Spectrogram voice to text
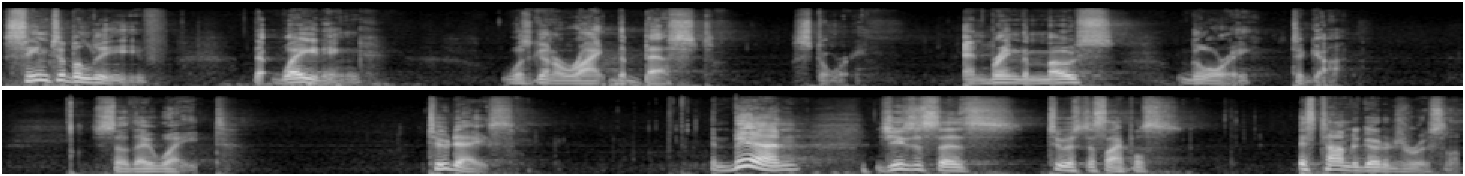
seemed to believe that waiting was going to write the best story and bring the most glory to God. So they wait. Two days. And then Jesus says to his disciples, It's time to go to Jerusalem.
